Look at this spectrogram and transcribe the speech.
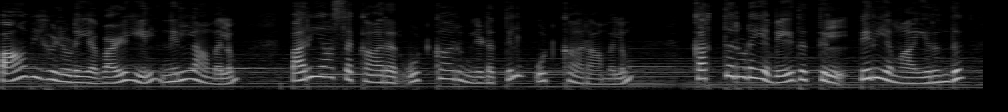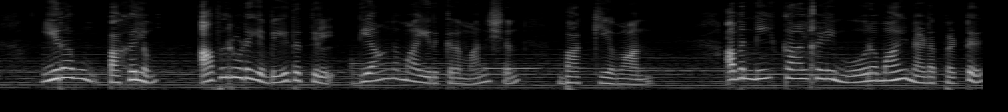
பாவிகளுடைய வழியில் நில்லாமலும் பரியாசக்காரர் உட்காரும் இடத்தில் உட்காராமலும் கர்த்தருடைய வேதத்தில் பிரியமாயிருந்து இரவும் பகலும் அவருடைய வேதத்தில் தியானமாயிருக்கிற மனுஷன் பாக்கியவான். அவன் நீர்க்கால்களின் ஓரமாய் நடப்பட்டு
